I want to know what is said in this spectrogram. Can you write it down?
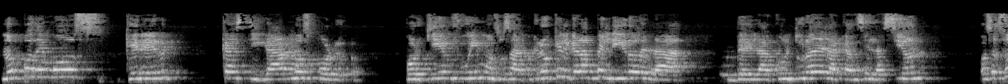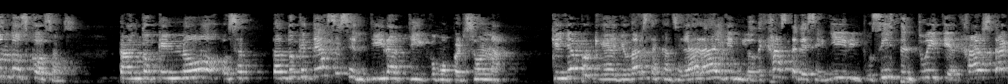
no podemos querer castigarnos por, por quién fuimos. O sea, creo que el gran peligro de la, de la cultura de la cancelación, o sea, son dos cosas. Tanto que no, o sea, tanto que te hace sentir a ti como persona, que ya porque ayudaste a cancelar a alguien y lo dejaste de seguir y pusiste en Twitter el hashtag,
